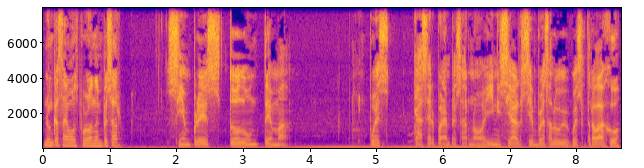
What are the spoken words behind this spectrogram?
nunca sabemos por dónde empezar. Siempre es todo un tema, pues qué hacer para empezar, ¿no? Iniciar siempre es algo que cuesta trabajo.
